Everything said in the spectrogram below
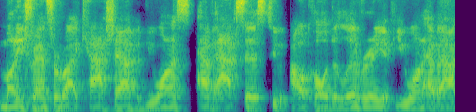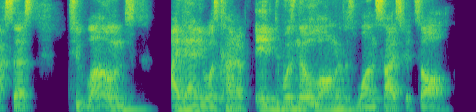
money transfer via Cash App, if you want to have access to alcohol delivery, if you want to have access to loans, identity was kind of it was no longer this one size fits all.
